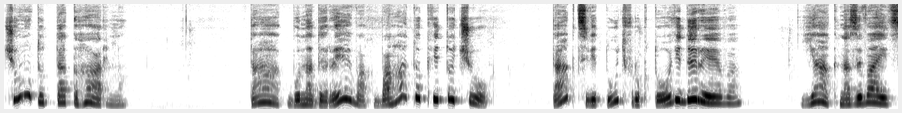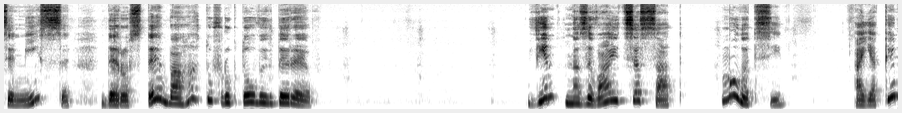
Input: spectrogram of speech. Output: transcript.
Чому тут так гарно? Так, бо на деревах багато квіточок. Так цвітуть фруктові дерева. Як називається місце, де росте багато фруктових дерев? Він називається сад. Молодці. А яким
